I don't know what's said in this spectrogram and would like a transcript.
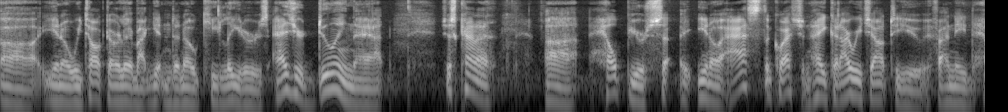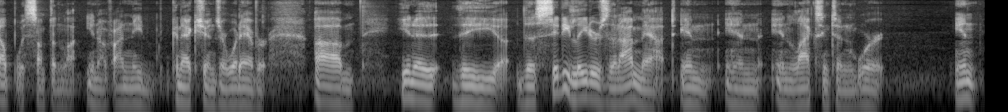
uh, you know, we talked earlier about getting to know key leaders. As you're doing that, just kind of uh, help your, you know, ask the question, hey, could I reach out to you if I need help with something like, you know, if I need connections or whatever. Um, you know, the the city leaders that I met in in in Lexington were in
